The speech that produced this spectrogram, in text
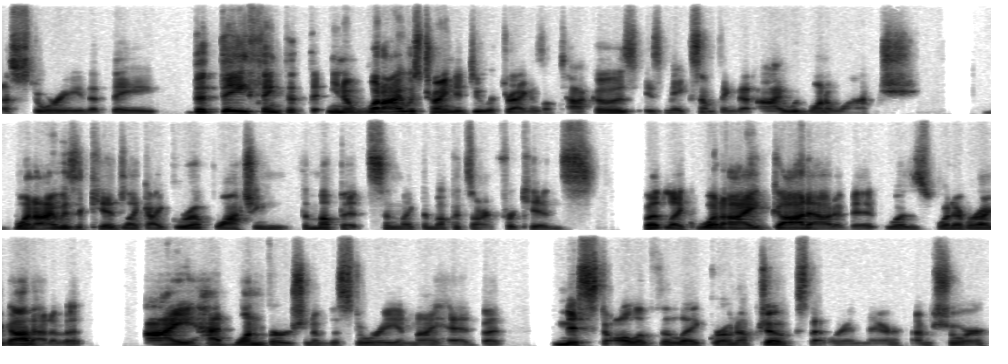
a story that they that they think that the, you know what I was trying to do with Dragons Love Tacos is make something that I would want to watch. When I was a kid, like I grew up watching the Muppets, and like the Muppets aren't for kids, but like what I got out of it was whatever I got out of it. I had one version of the story in my head, but missed all of the like grown up jokes that were in there. I'm sure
